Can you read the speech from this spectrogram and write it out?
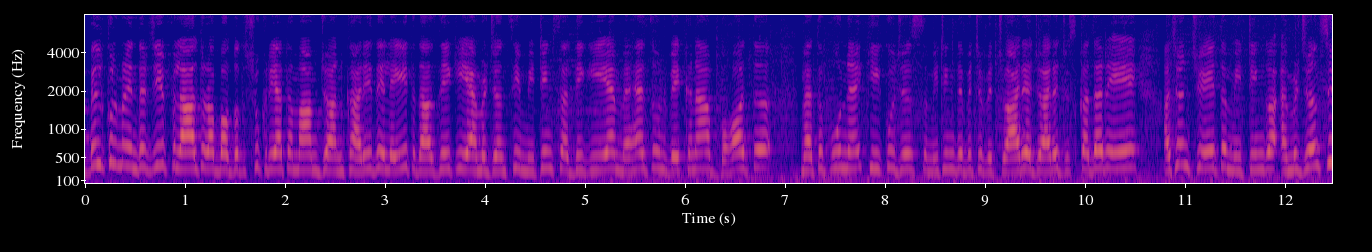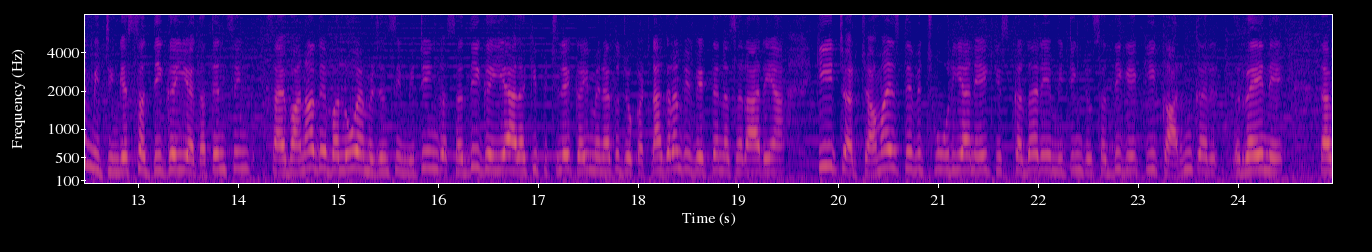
ਬਿਲਕੁਲ ਮਨਿੰਦਰ ਜੀ, ਫਿਲਹਾਲ ਤੁਹਾਡਾ ਬਹੁਤ ਬਹੁਤ ਸ਼ੁਕਰੀਆ तमाम ਜਾਣਕਾਰੀ ਦੇ ਲਈ। ਤਦਾਜ਼ੇ ਕਿ ਐਮਰਜੈਂਸੀ ਮੀਟਿੰਗ ਸੱਦੀ ਗਈ ਹੈ। ਮਹਿਜ਼ ਹੁਣ ਵੇਖਣਾ ਬਹੁਤ ਮਹੱਤਵਪੂਰਨ ਹੈ ਕਿ ਕੁਝ ਇਸ ਮੀਟਿੰਗ ਦੇ ਵਿੱਚ ਵਿਚਾਰਿਆ ਜਾ ਰਿਹਾ ਜਿਸ ਕਦਰ ਇਹ ਅਚਨਚੇਤ ਮੀਟਿੰਗ, ਐਮਰਜੈਂਸੀ ਮੀਟਿੰਗ ਇਹ ਸੱਦੀ ਗਈ ਹੈ। ਤਤਨ ਸਿੰਘ ਸਾਹਿਬਾਨਾ ਦੇ ਵੱਲੋਂ ਐਮਰਜੈਂਸੀ ਮੀਟਿੰਗ ਸੱਦੀ ਗਈ ਹੈ। ਹਾਲਾਂਕਿ ਪਿਛਲੇ ਕਈ ਮਹੀਨਿਆਂ ਤੋਂ ਜੋ ਘਟਨਾਕ੍ਰਮ ਵੀ ਵੇਖਦੇ ਨਜ਼ਰ ਆ ਰਹੇ ਆ ਕਿ ਚਰਚਾਵਾਂ ਇਸ ਦੇ ਵਿੱਚ ਹੋ ਰਹੀਆਂ ਨੇ, ਕਿਸ ਕਦਰ ਇਹ ਮੀਟਿੰਗ ਜੋ ਸੱਦੀ ਗਈ, ਕੀ ਕਾਰਨ ਕਰ ਰਹੇ ਨੇ, ਤਾਂ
